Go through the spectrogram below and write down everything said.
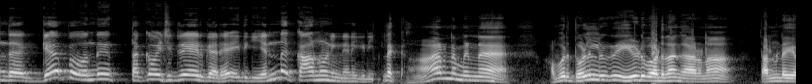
அந்த கேப்பை வந்து தக்க வச்சுட்டே இருக்காரு. இதுக்கு என்ன காரணம் நீங்கள் நினைக்கிறீங்க? இல்லை காரணம் என்ன? அவர் தொழில் இருக்கிற ஈடுபாடு தான் காரணம். தன்னுடைய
